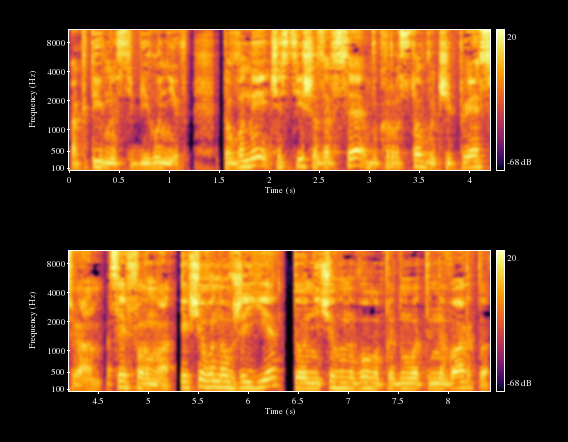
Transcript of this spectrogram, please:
активності бігунів, то вони частіше за все використовують GPS Run. Цей формат. Якщо воно вже є, то нічого нового придумувати не варто,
